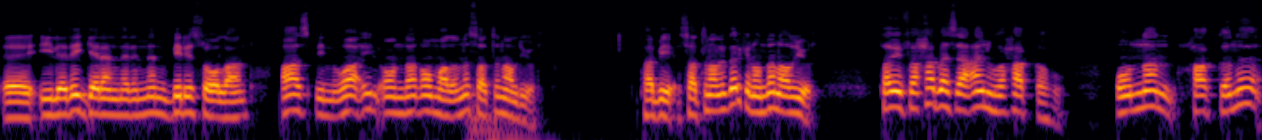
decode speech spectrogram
e, ileri gelenlerinden birisi olan As bin Vail ondan o malını satın alıyor. Tabi satın alıyor derken ondan alıyor. Tabi fehabese anhu hakkahu. Ondan hakkını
